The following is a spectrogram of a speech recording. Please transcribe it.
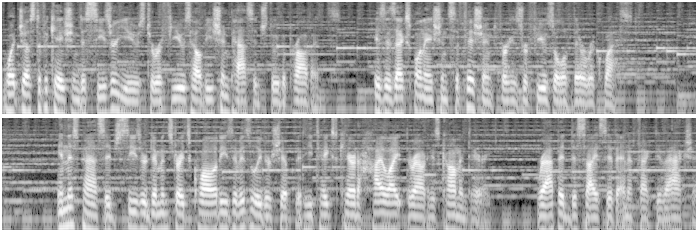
What justification does Caesar use to refuse Helvetian passage through the province? Is his explanation sufficient for his refusal of their request? In this passage, Caesar demonstrates qualities of his leadership that he takes care to highlight throughout his commentary rapid, decisive, and effective action.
